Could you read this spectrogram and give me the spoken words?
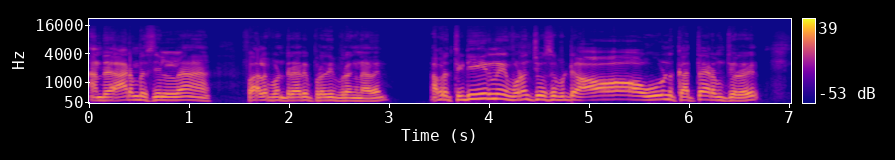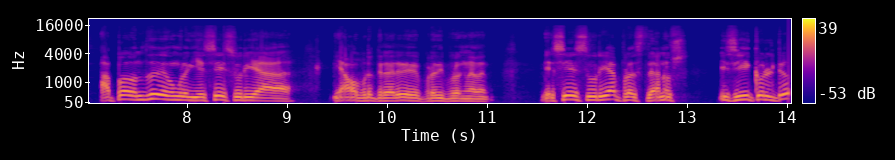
அந்த ஆரம்ப சீன்லாம் ஃபாலோ பண்ணுறாரு பிரதீப் ரங்கநாதன். அப்புறம் திடீர்னு உடஞ்சி வசப்பட்டு ஆ ஊன்னு கத்த ஆரம்பிச்சுறாரு அப்போ வந்து உங்களுக்கு எஸ் ஏ சூர்யா ஞாபகப்படுத்துகிறாரு Pradeep Ranganathan. S A Surya plus Dhanush is equal to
